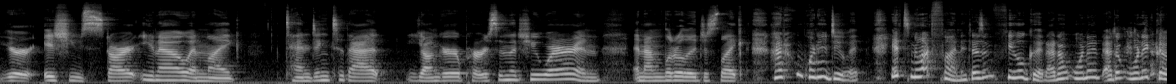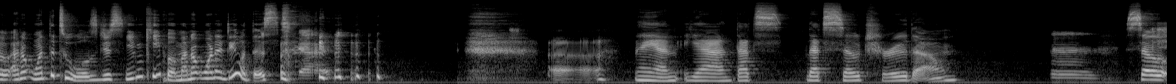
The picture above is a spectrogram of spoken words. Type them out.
your issues start, you know, and like tending to that younger person that you were and and I'm literally just like I don't want to do it. It's not fun. It doesn't feel good. I don't want to I don't want to go. I don't want the tools. Just you can keep them. I don't want to deal with this. Yeah. uh Man, yeah, that's that's so true though. Mm. So,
